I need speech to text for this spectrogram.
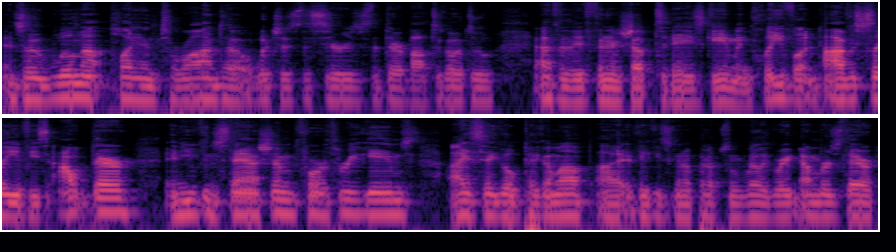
and so he will not play in Toronto, which is the series that they're about to go to after they finish up today's game in Cleveland. Obviously, if he's out there and you can stash him for three games, I say go pick him up. I think he's going to put up some really great numbers there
